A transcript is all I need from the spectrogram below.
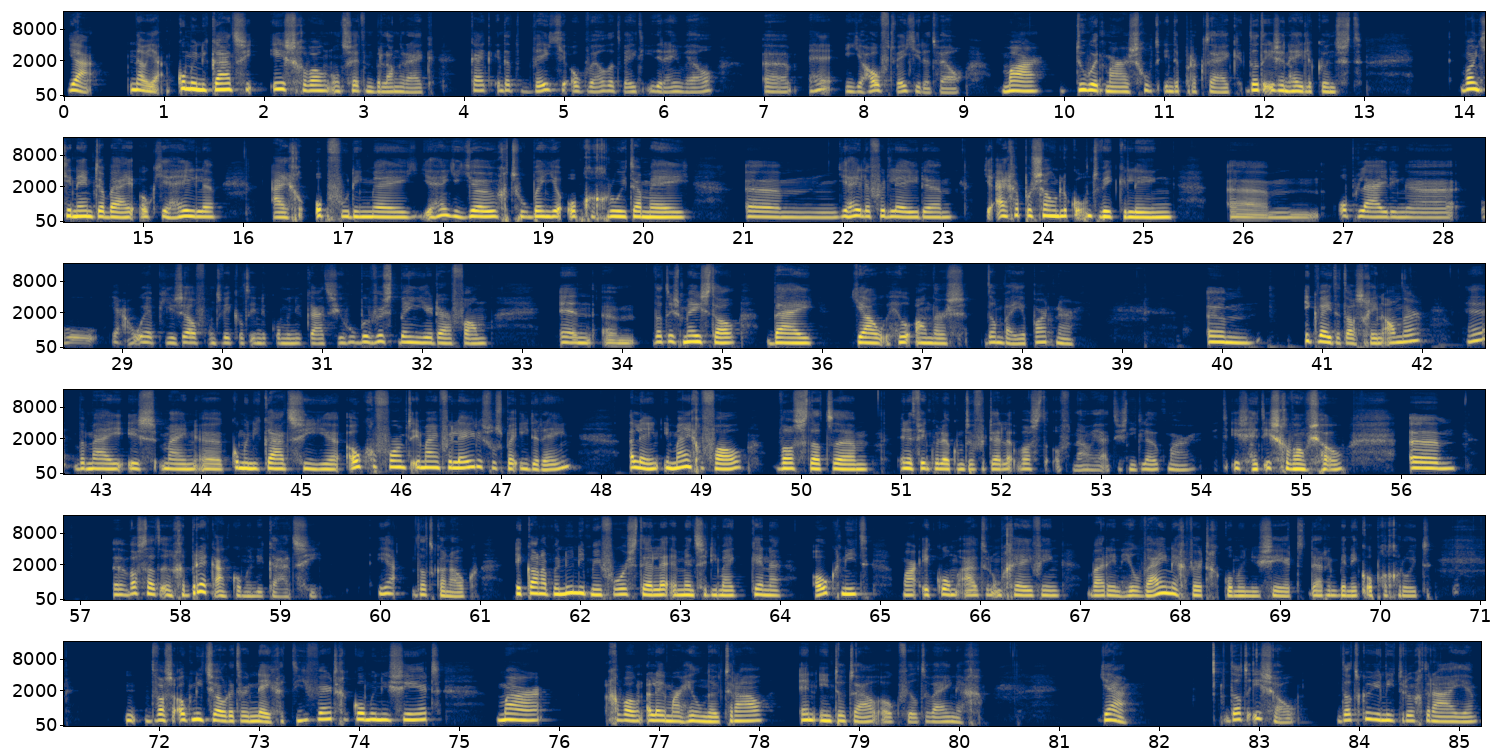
Ja, nou ja, communicatie is gewoon ontzettend belangrijk. Kijk, en dat weet je ook wel, dat weet iedereen wel. Uh, hè, in je hoofd weet je dat wel. Maar doe het maar eens goed in de praktijk. Dat is een hele kunst. Want je neemt daarbij ook je hele eigen opvoeding mee, je, je jeugd, hoe ben je opgegroeid daarmee, um, je hele verleden, je eigen persoonlijke ontwikkeling, um, opleidingen, hoe, ja, hoe heb je jezelf ontwikkeld in de communicatie, hoe bewust ben je daarvan. En um, dat is meestal bij jou heel anders dan bij je partner. ik weet het als geen ander. Hè, bij mij is mijn uh, communicatie uh, ook gevormd in mijn verleden, zoals bij iedereen. Alleen in mijn geval was dat, um, en dat vind ik wel leuk om te vertellen, was, het, of nou ja, het is niet leuk, maar het is, het is gewoon zo. Um, eh, was dat een gebrek aan communicatie? Ja, dat kan ook. Ik kan het me nu niet meer voorstellen en mensen die mij kennen ook niet, maar ik kom uit een omgeving waarin heel weinig werd gecommuniceerd. Daarin ben ik opgegroeid. Het was ook niet zo dat er negatief werd gecommuniceerd, maar gewoon alleen maar heel neutraal en in totaal ook veel te weinig. Ja, dat is zo. Dat kun je niet terugdraaien.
